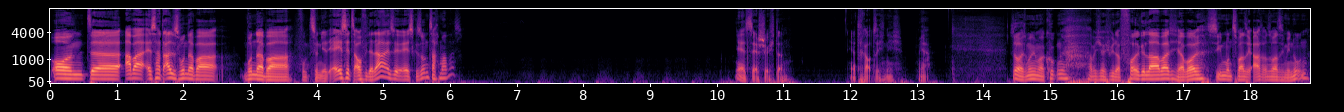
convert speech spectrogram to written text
Und, äh, aber es hat alles wunderbar wunderbar funktioniert. Er ist jetzt auch wieder da, also er ist gesund. Sag mal was. Er ist sehr schüchtern. Er traut sich nicht. Ja. So, jetzt muss ich mal gucken. Habe ich euch wieder voll gelabert? Jawohl, 27, 28 Minuten.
